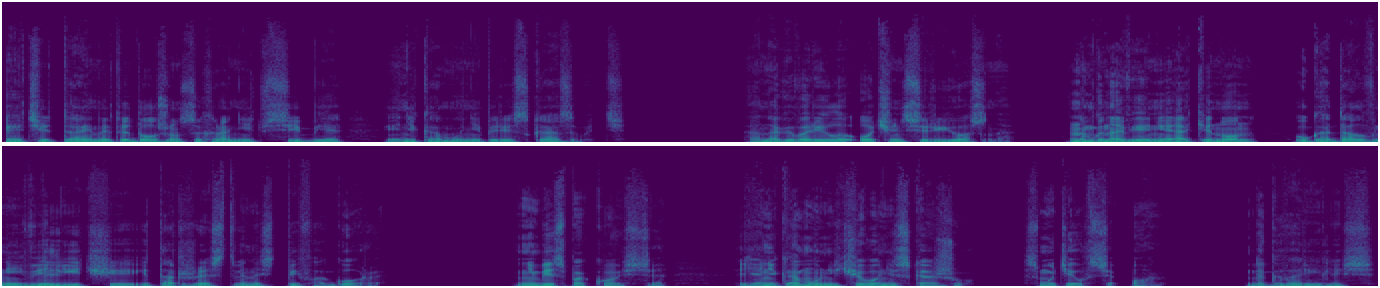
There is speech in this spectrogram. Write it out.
эти тайны ты должен сохранить в себе и никому не пересказывать». Она говорила очень серьезно. На мгновение Акинон угадал в ней величие и торжественность Пифагоры. «Не беспокойся, я никому ничего не скажу», — смутился он. Договорились.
